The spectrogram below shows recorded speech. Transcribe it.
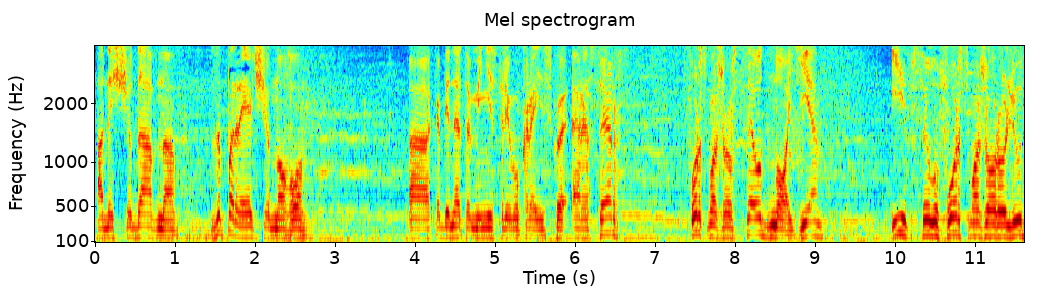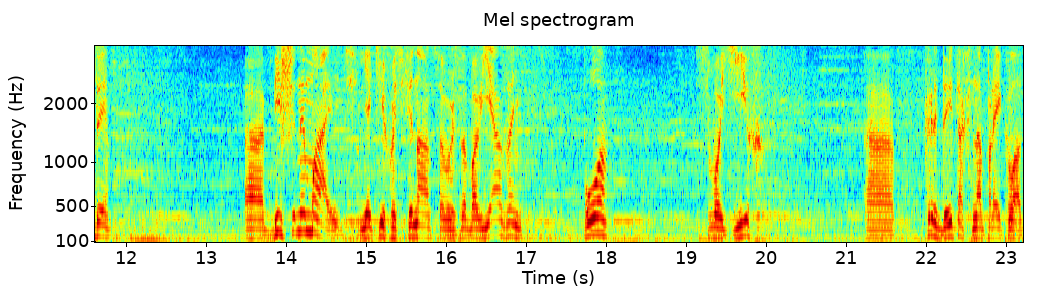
а нещодавно запереченого е, Кабінетом міністрів Української РСР, форс-мажор все одно є. І в силу форс-мажору люди більше не мають якихось фінансових зобов'язань по своїх е, кредитах, наприклад,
